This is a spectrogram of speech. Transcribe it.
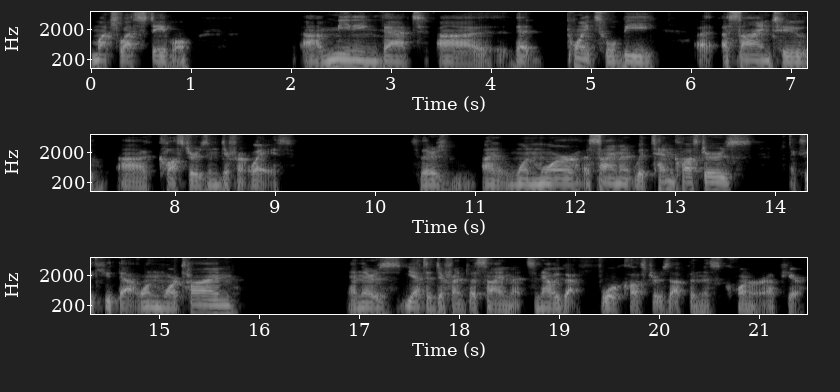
much less stable, uh, meaning that uh, that points will be uh, assigned to uh, clusters in different ways. So there's uh, one more assignment with 10 clusters, execute that one more time, and there's yet a different assignment. So now we've got four clusters up in this corner up here.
